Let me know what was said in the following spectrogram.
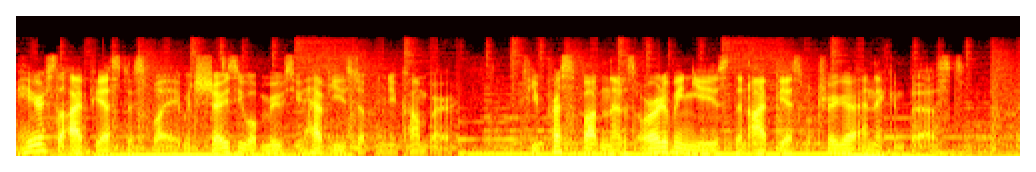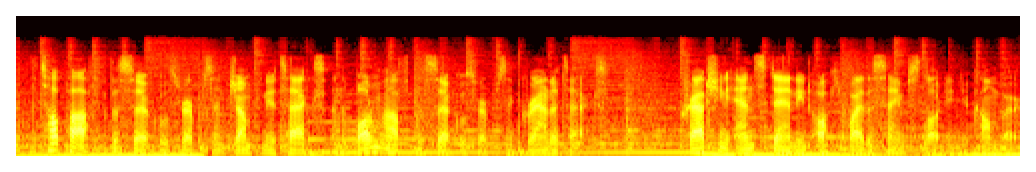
Here's the IPS display, which shows you what moves you have used up in your combo. If you press a button that has already been used, then IPS will trigger and they can burst. The top half of the circles represent jumping attacks, and the bottom half of the circles represent ground attacks. Crouching and standing occupy the same slot in your combo.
